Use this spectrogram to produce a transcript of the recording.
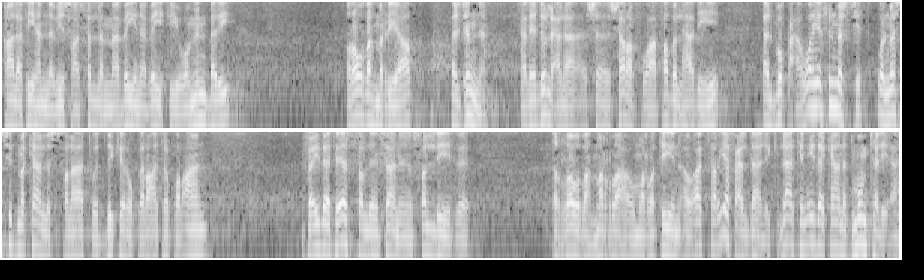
قال فيها النبي صلى الله عليه وسلم ما بين بيتي ومنبري روضة من رياض الجنة. هذا يدل على شرف وفضل هذه البقعة وهي في المسجد والمسجد مكان للصلاة والذكر وقراءة القرآن. فإذا تيسر الإنسان أن يصلي في الروضة مرة أو مرتين أو أكثر يفعل ذلك. لكن إذا كانت ممتلئة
